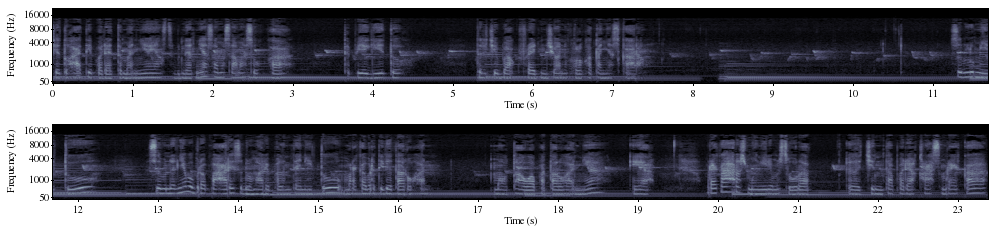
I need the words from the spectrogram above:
jatuh hati pada temannya yang sebenarnya sama-sama suka, tapi ya gitu, terjebak friendzone kalau katanya sekarang. Sebelum itu, sebenarnya beberapa hari sebelum hari Valentine itu mereka bertiga taruhan. Mau tahu apa taruhannya? Ya, mereka harus mengirim surat e, cinta pada kelas mereka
